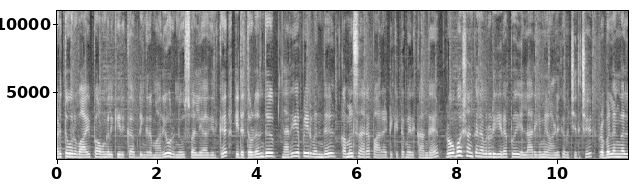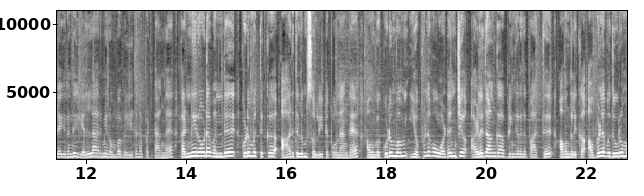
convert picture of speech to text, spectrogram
அடுத்த ஒரு வாய்ப்பு அவங்களுக்கு இருக்குது அப்படிங்கிற மாதிரி ஒரு நியூஸ் வெளியாகி இருக்கு. இதை தொடர்ந்து நிறைய பேர் வந்து கமல் சாரை பாராட்டிக்கிட்டும் இருக்காங்க. ரோபோ சங்கர் அவருடைய இறப்பு எல்லாரையுமே அழுக வச்சிருச்சு. பிரபலங்களில் இருந்து எல்லாருமே ரொம்ப ரொம்ப வேதனைப்பட்டாங்க. கண்ணீரோட வந்து குடும்பத்துக்கு ஆறுதலும் சொல்லிட்டு போனாங்க. அவங்க குடும்பம் எவ்வளவு உடஞ்சு அழுதாங்க அப்படிங்கறத பார்த்து அவங்களுக்கு அவ்வளவு தூரம்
